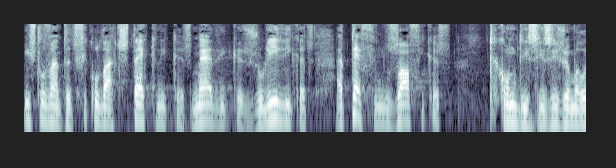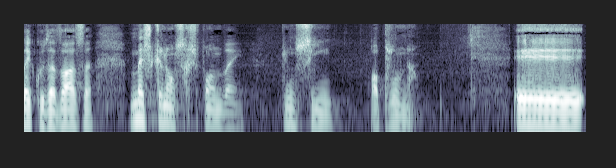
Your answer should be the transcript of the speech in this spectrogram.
isto levanta dificuldades técnicas, médicas, jurídicas, até filosóficas, que, como disse, exigem uma lei cuidadosa, mas que não se respondem por um sim ou pelo não. Eh,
